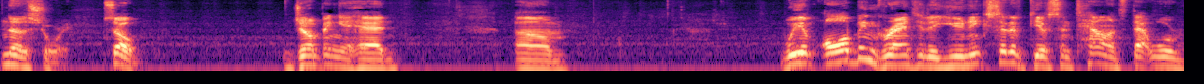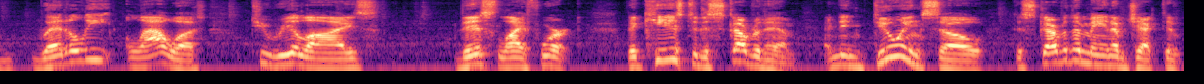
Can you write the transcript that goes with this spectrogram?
another story. So, jumping ahead, um, we have all been granted a unique set of gifts and talents that will readily allow us to realize this life work. The key is to discover them, and in doing so, discover the main objective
